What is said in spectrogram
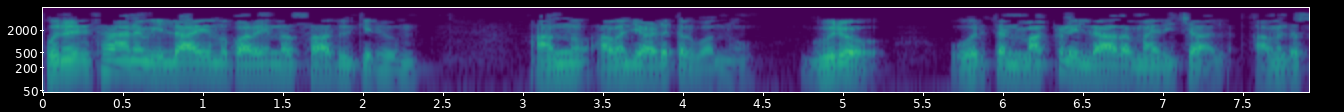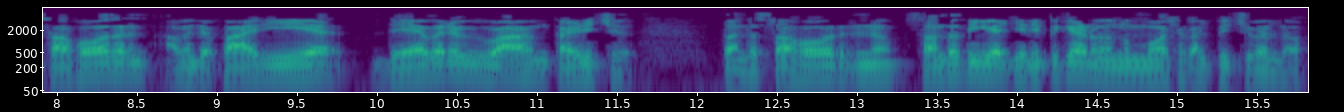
പുനരുത്ഥാനമില്ല എന്ന് പറയുന്ന സാധുക്യരും അന്ന് അവന്റെ അടുക്കൽ വന്നു. ഗുരു ഒരുത്തൻ മക്കളില്ലാതെ മരിച്ചാൽ അവന്റെ സഹോദരൻ അവന്റെ ഭാര്യയെ ദേവരവിവാഹം കഴിച്ച് തന്റെ സഹോദരന് സന്തതിയെ ജനിപ്പിക്കണമെന്നും മോശ കൽപ്പിച്ചുവല്ലോ.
